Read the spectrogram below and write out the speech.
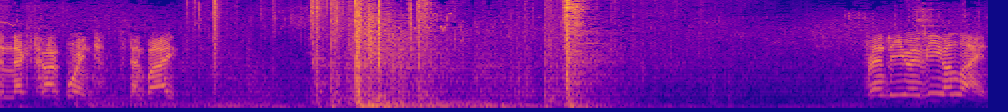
Confirming next hard point. Stand by. Friendly UAV online.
